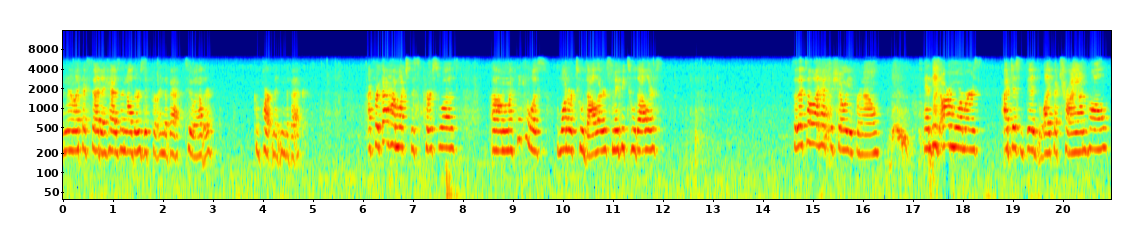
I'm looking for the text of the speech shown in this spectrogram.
And then like I said, it has another zipper in the back too, another compartment in the back. I forgot how much this purse was. Um, I think it was one or two dollars, maybe two dollars. So that's all I have to show you for now. And these arm warmers, I just did like a try-on haul.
